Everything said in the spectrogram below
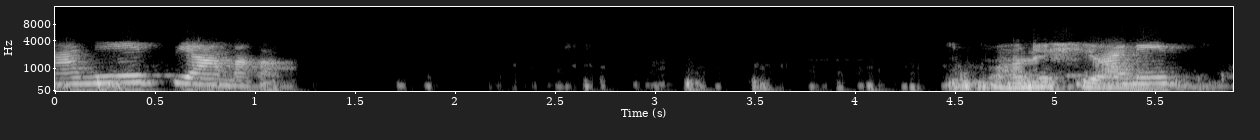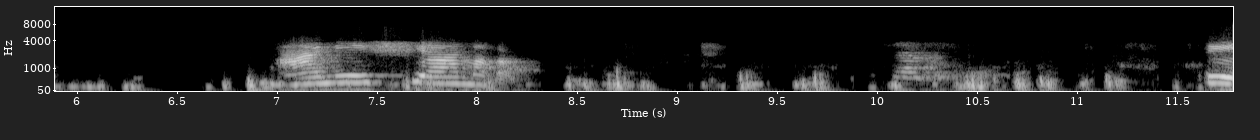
आनेष्यामः. आनेष्यामः. आने आनेष्यामः। ते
